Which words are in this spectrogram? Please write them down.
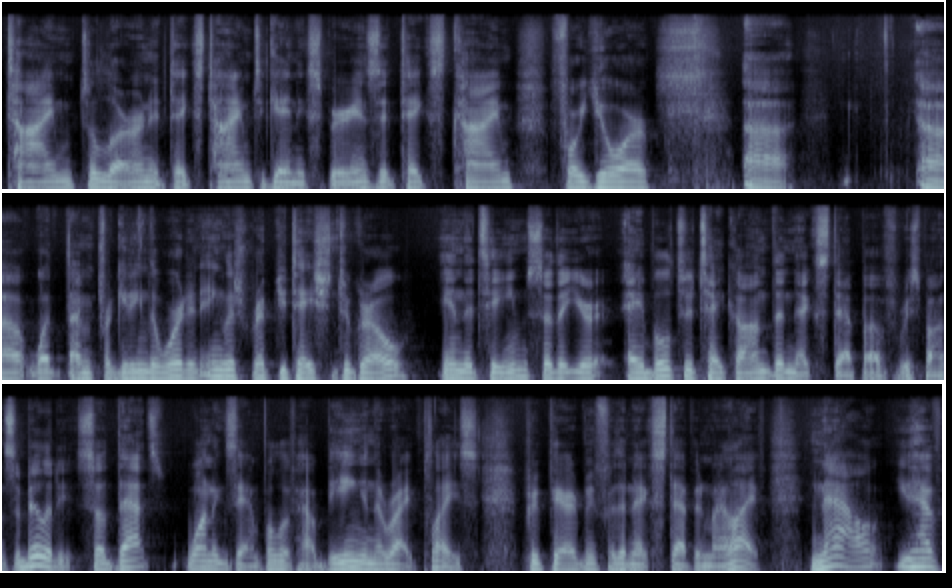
time to learn. It takes time to gain experience. It takes time for your, uh, uh, what I'm forgetting the word in English, reputation to grow in the team so that you're able to take on the next step of responsibility. So that's one example of how being in the right place prepared me for the next step in my life. Now you have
